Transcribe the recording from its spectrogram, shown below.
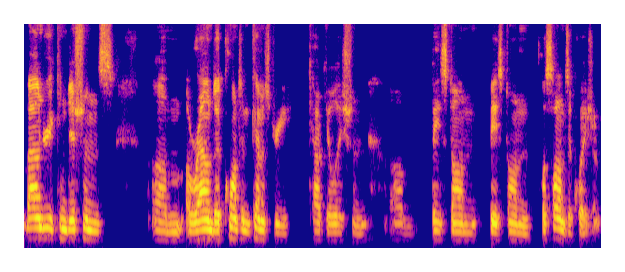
boundary conditions um, around a quantum chemistry calculation um, based on based on Poisson's equation.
